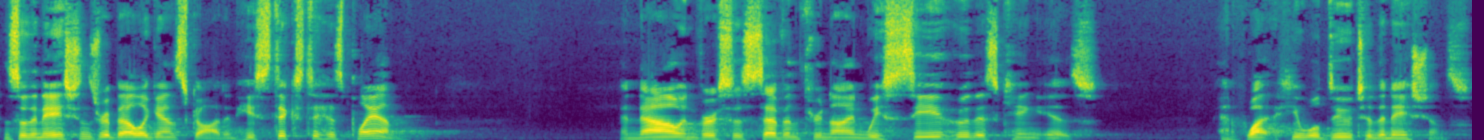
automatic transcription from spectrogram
And so the nations rebel against God, and he sticks to his plan. And now in verses 7 through 9, we see who this king is and what he will do to the nations.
